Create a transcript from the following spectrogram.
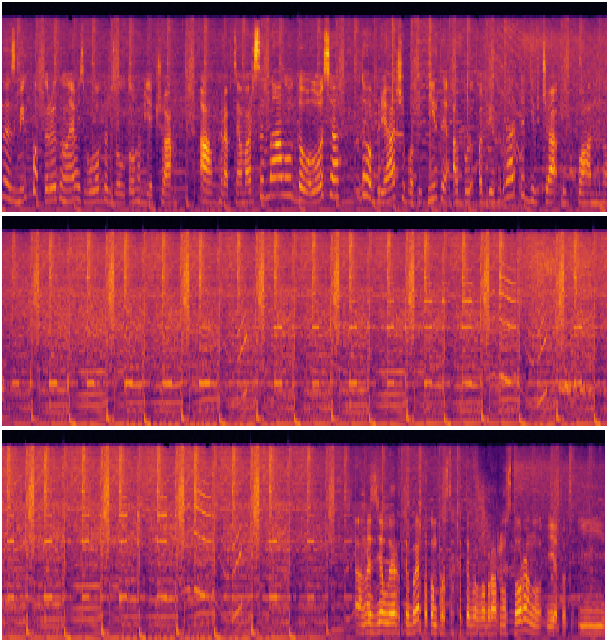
не зміг повторити навіть володар золотого м'яча. А гравцям арсеналу довелося добряче попітніти, аби обіграти дівча у панну. Она сделала РТБ, потом просто ХТВ в обратную сторону и этот, и,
